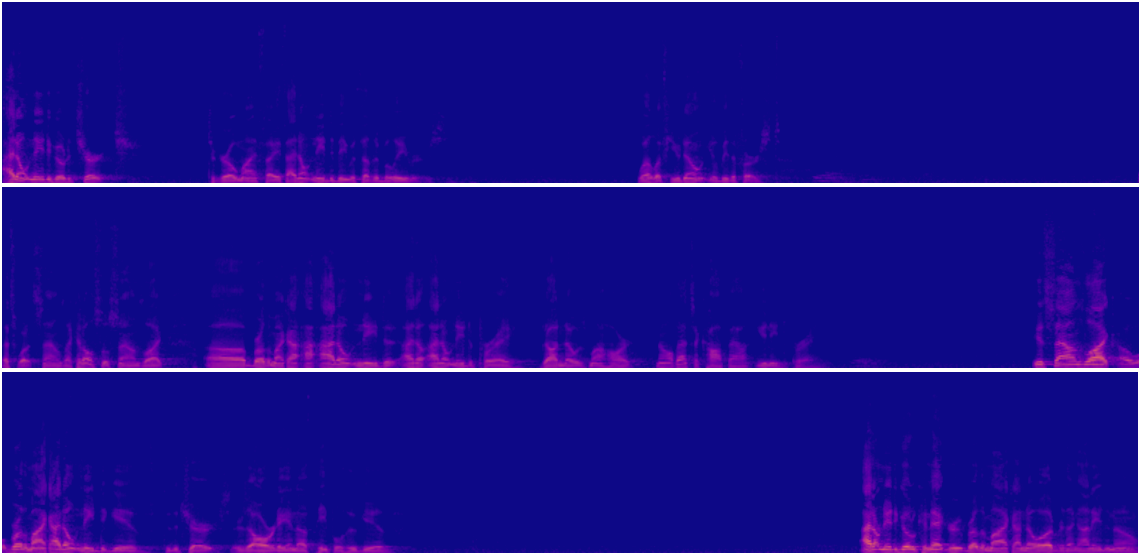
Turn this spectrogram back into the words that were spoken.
I don't need to go to church to grow my faith. I don't need to be with other believers. Well, if you don't, you'll be the first. That's what it sounds like. It also sounds like, uh, Brother Mike, I, I, don't need to, I don't, I don't need to pray. God knows my heart. No, that's a cop out. You need to pray. It sounds like, oh, well, Brother Mike, I don't need to give to the church. There's already enough people who give. I don't need to go to Connect Group, Brother Mike. I know everything I need to know.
